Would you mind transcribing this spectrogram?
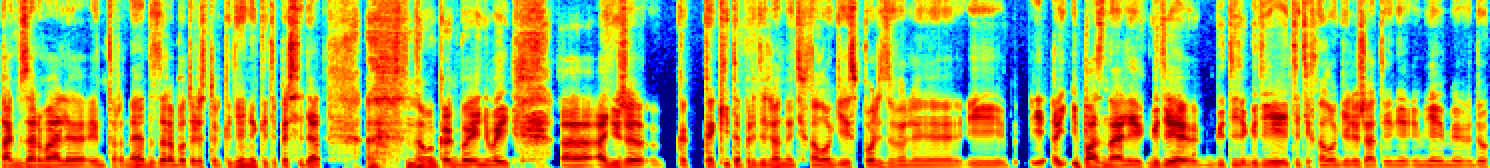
так взорвали интернет, заработали столько денег и теперь сидят? Ну, как бы, anyway, а, они же какие-то определенные технологии использовали и, и, и познали где, где, где эти технологии лежат. И, и я имею в виду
